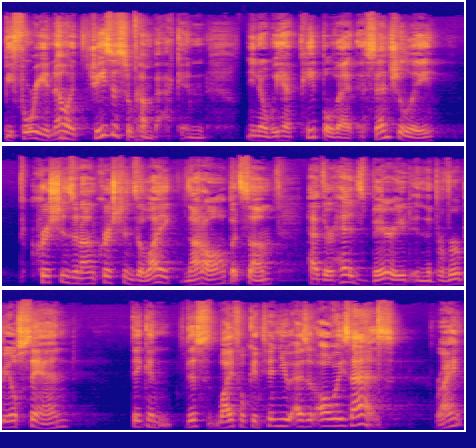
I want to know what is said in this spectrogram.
before you know it, Jesus will come back. And, you know, we have people that essentially, Christians and non Christians alike, not all, but some, have their heads buried in the proverbial sand, thinking this life will continue as it always has, right?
